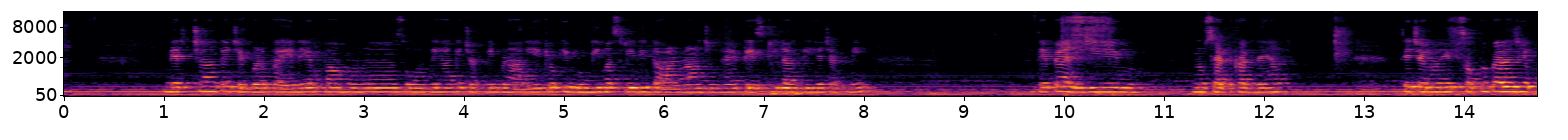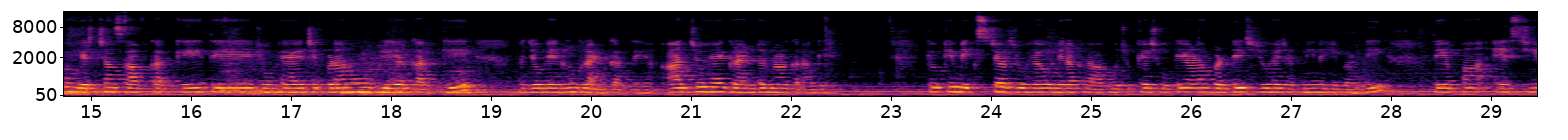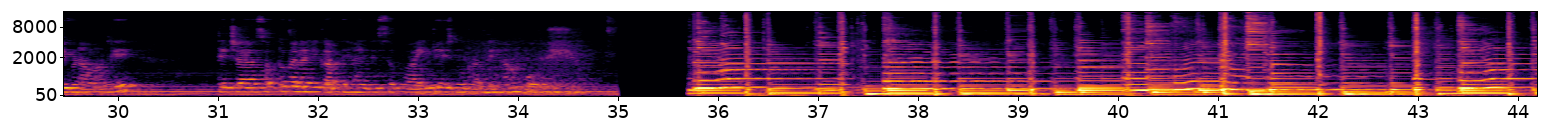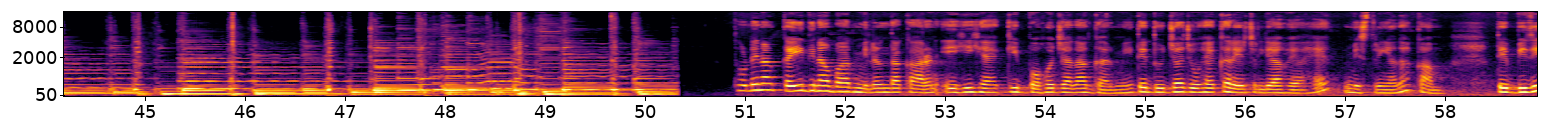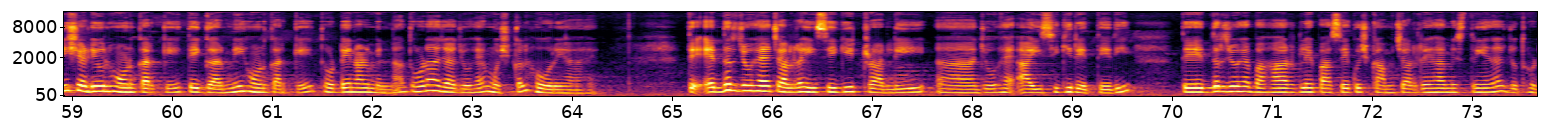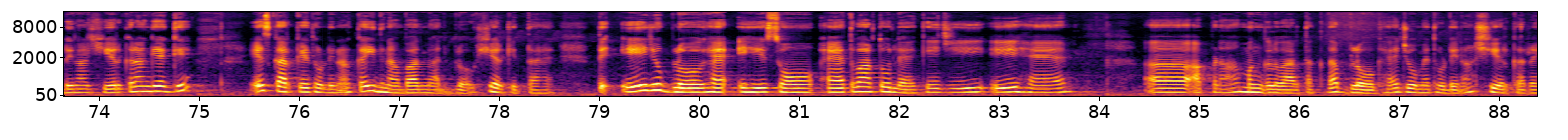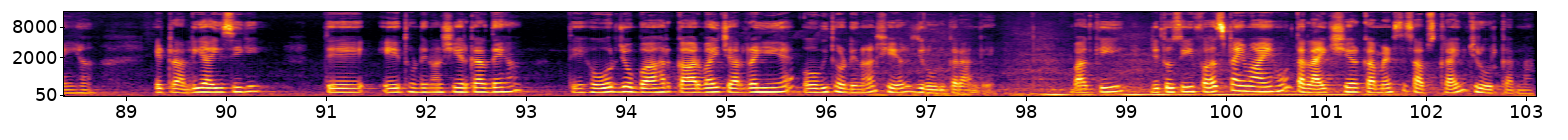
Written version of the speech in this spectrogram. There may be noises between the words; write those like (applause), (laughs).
ਮਿਰਚਾਂ ਤੇ ਚਿੱਬੜ ਪਏ ਨੇ, ਆਪਾਂ ਹੁਣ ਸੋਚਦੇ ਹਾਂ ਕਿ ਚਟਨੀ ਬਣਾ ਲਈਏ ਕਿਉਂਕਿ ਮੂੰਗੀ ਮਸਰੀ ਦੀ ਦਾਲ ਨਾਲ ਜੋ ਹੈ ਟੇਸਟੀ ਲੱਗਦੀ ਹੈ ਚਟਨੀ। ਤੇ ਭੈਣ ਜੀ ਨੂੰ ਸੈੱਟ ਕਰਦੇ ਹਾਂ। ਤੇ ਚਲੋ ਜੀ, ਸਭ ਤੋਂ ਪਹਿਲਾਂ ਜੀ ਆਪਾਂ ਮਿਰਚਾਂ ਸਾਫ਼ ਕਰਕੇ ਤੇ ਜੋ ਹੈ ਚਿਪੜਾਂ ਨੂੰ ਕਲੀਅਰ ਕਰਕੇ ਜੋ ਹੈ ਇਹਨਾਂ ਨੂੰ ਗ੍ਰਾਈਂਡ ਕਰਦੇ ਹਾਂ। ਅੱਜ ਜੋ ਹੈ ਗ੍ਰਾਈਂਡਰ ਨਾਲ ਕਰਾਂਗੇ, ਕਿਉਂਕਿ ਮਿਕਸਚਰ ਜੋ ਹੈ ਉਹ ਮੇਰਾ ਖਰਾਬ ਹੋ ਚੁੱਕਿਆ ਛੋਟੇ ਵਾਲਾ, ਵੱਡੇ 'ਚ ਜੋ ਹੈ ਚਟਨੀ ਨਹੀਂ ਬਣਦੀ। ਤੇ ਆਪਾਂ ਇਸ 'ਚ ਹੀ ਬਣਾਵਾਂਗੇ। ਤੇ ਚਾ, ਸਭ ਤੋਂ ਪਹਿਲਾਂ ਜੀ ਕਰਦੇ ਹਾਂ ਇਹਦੀ ਸਫ਼ਾਈ ਤੇ ਇਸ ਨੂੰ ਕਰਦੇ ਹਾਂ ਵਾਸ਼ ਤੁਹਾਡੇ ਨਾਲ ਕਈ ਦਿਨਾਂ ਬਾਅਦ ਮਿਲਣ ਦਾ ਕਾਰਨ ਇਹੀ ਹੈ ਕਿ ਬਹੁਤ ਜ਼ਿਆਦਾ ਗਰਮੀ ਤੇ ਦੂਜਾ ਜੋ ਹੈ ਘਰੇ ਚੱਲਿਆ ਹੋਇਆ ਹੈ ਮਿਸਤਰੀਆਂ ਦਾ ਕੰਮ। ਤੇ ਬਿਜ਼ੀ ਸ਼ੈਡਿਊਲ ਹੋਣ ਕਰਕੇ ਤੇ ਗਰਮੀ ਹੋਣ ਕਰਕੇ ਤੁਹਾਡੇ ਨਾਲ ਮਿਲਣਾ ਥੋੜਾ ਜਿਹਾ ਜੋ ਹੈ ਮੁਸ਼ਕਲ ਹੋ ਰਿਹਾ ਹੈ। ਤੇ ਇੱਧਰ ਜੋ ਹੈ ਚੱਲ ਰਹੀ ਸੀਗੀ ਟਰਾਲੀ ਜੋ ਹੈ ਆਈ ਸੀਗੀ ਰੇਤੇ ਦੀ ਤੇ ਇੱਧਰ ਜੋ ਹੈ ਬਾਹਰਲੇ ਪਾਸੇ ਕੁਝ ਕੰਮ ਚੱਲ ਰਿਹਾ ਹੈ ਮਿਸਤਰੀਆਂ ਦਾ ਜੋ ਤੁਹਾਡੇ ਨਾਲ ਸ਼ੇਅਰ ਕਰਾਂਗੇ ਅੱਗੇ। ਇਸ ਕਰਕੇ ਤੁਹਾਡੇ ਨਾਲ ਕਈ ਦਿਨਾਂ ਬਾਅਦ ਮੈਂ ਅੱਜ ਬਲੌਗ ਸ਼ੇਅਰ ਕੀਤਾ ਹੈ। ਤੇ ਇਹ ਜੋ ਬਲੌਗ ਹੈ, ਇਹ ਸੋ ਐਤਵਾਰ ਤੋਂ ਲੈ ਕੇ ਜੀ, ਇਹ ਹੈ ਆਪਣਾ ਮੰਗਲਵਾਰ ਤੱਕ ਦਾ ਬਲੌਗ ਹੈ, ਜੋ ਮੈਂ ਤੁਹਾਡੇ ਨਾਲ ਸ਼ੇਅਰ ਕਰ ਰਹੀ ਹਾਂ। ਇਹ ਟਰਾਲੀ ਆਈ ਸੀਗੀ ਤੇ ਇਹ ਤੁਹਾਡੇ ਨਾਲ ਸ਼ੇਅਰ ਕਰਦੇ ਹਾਂ ਤੇ ਹੋਰ ਜੋ ਬਾਹਰ ਕਾਰਵਾਈ ਚੱਲ ਰਹੀ ਹੈ, ਉਹ ਵੀ ਤੁਹਾਡੇ ਨਾਲ ਸ਼ੇਅਰ ਜ਼ਰੂਰ ਕਰਾਂਗੇ। ਬਾਕੀ ਜੇ ਤੁਸੀਂ ਫਸਟ ਟਾਈਮ ਆਏ ਹੋ, ਤਾਂ ਲਾਈਕ ਸ਼ੇਅਰ ਕਮੈਂਟਸ ਤੇ ਸਬਸਕ੍ਰਾਈਬ ਜ਼ਰੂਰ ਕਰਨਾ।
